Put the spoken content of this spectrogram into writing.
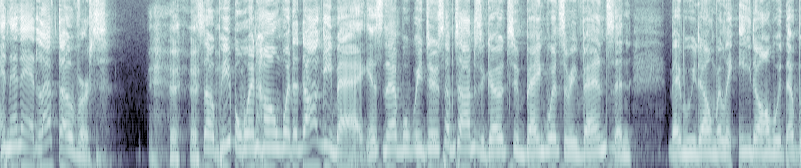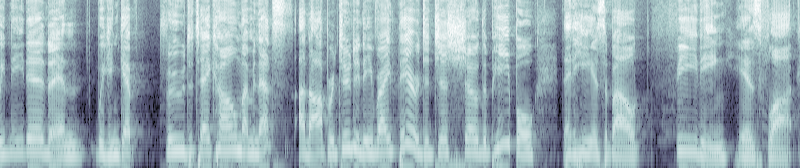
And then they had leftovers. so people went home with a doggy bag. Isn't that what we do sometimes to go to banquets or events and maybe we don't really eat all that we needed and we can get food to take home? I mean, that's an opportunity right there to just show the people that he is about feeding his flock.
